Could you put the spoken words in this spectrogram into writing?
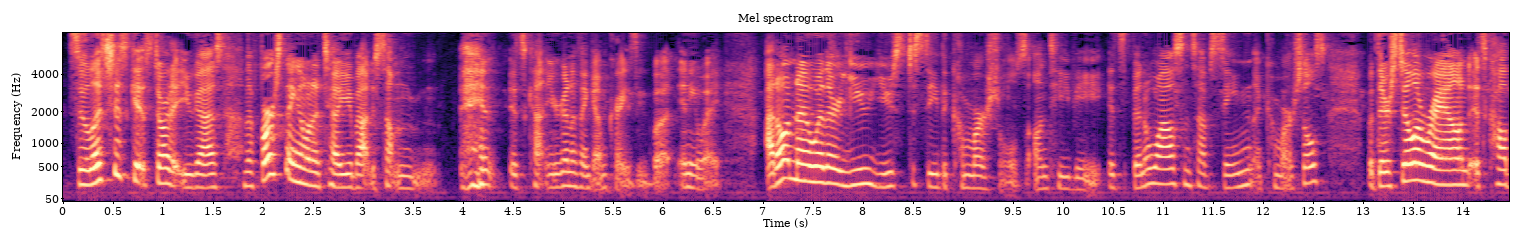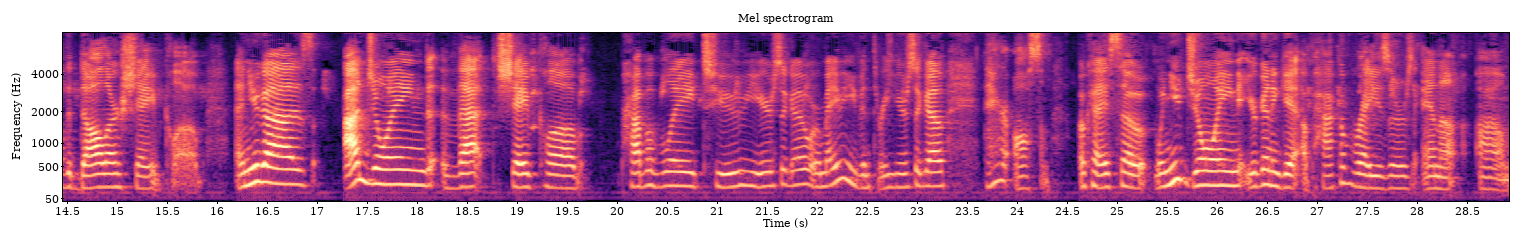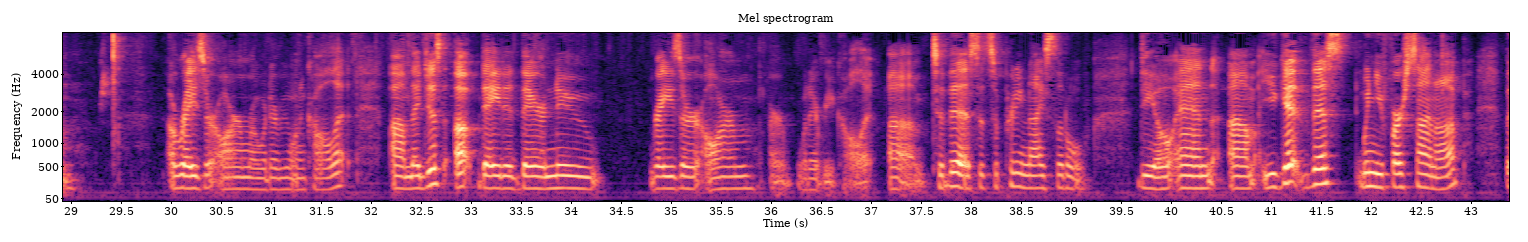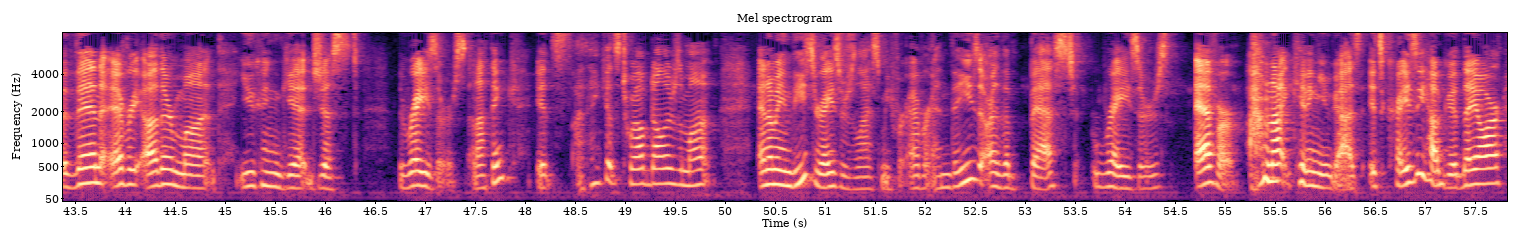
So let's just get started, you guys. The first thing I want to tell you about is something. It's kind. You're gonna think I'm crazy, but anyway, I don't know whether you used to see the commercials on TV. It's been a while since I've seen the commercials, but they're still around. It's called the Dollar Shave Club. And you guys, I joined that shave club probably two years ago or maybe even three years ago. They're awesome. Okay, so when you join, you're going to get a pack of razors and a, um, a razor arm or whatever you want to call it. Um, they just updated their new razor arm or whatever you call it um, to this. It's a pretty nice little deal. And um, you get this when you first sign up. But then every other month you can get just the razors. And I think it's I think it's $12 a month. And I mean these razors last me forever and these are the best razors ever. I'm not kidding you guys. It's crazy how good they are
